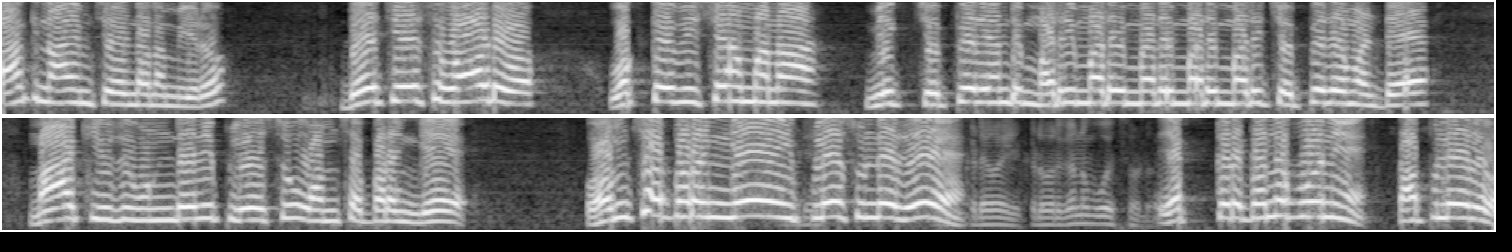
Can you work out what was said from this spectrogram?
మాకు న్యాయం చేయండి అన్న మీరు. దయచేసి వాడు ఒక్క విషయం మన మీకు చెప్పేది ఏంటి? మరి మరి మరి మరి మరి చెప్పేది ఏమంటే మాకు ఇది ఉండేది ప్లేసు వంశపరంగే. వంశపరంగే ఈ ప్లేస్ ఉండేది. ఎక్కడికైనా పోనీ తప్పులేదు.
